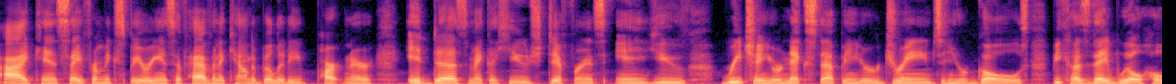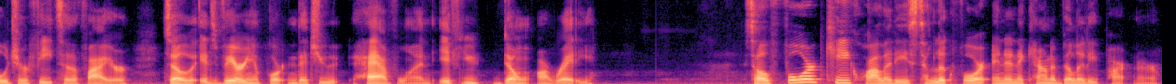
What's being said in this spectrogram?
I can say from experience of having accountability partner, it does make a huge difference in you reaching your next step in your dreams and your goals because they will hold your feet to the fire. So it's very important that you have one if you don't already. So, four key qualities to look for in an accountability partner.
